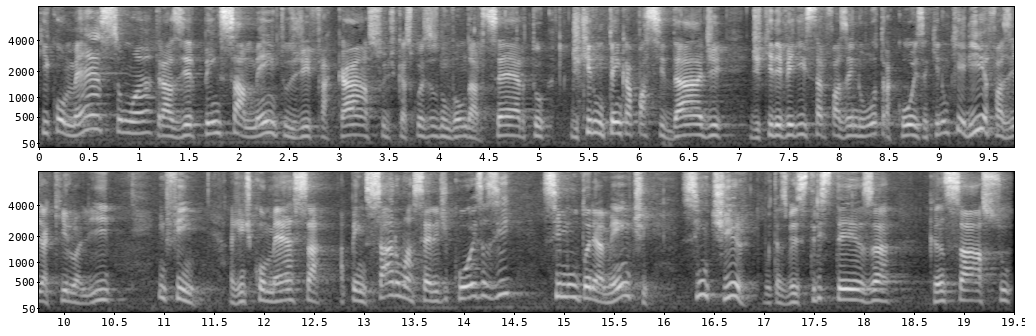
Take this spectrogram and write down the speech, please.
que começam a trazer pensamentos de fracasso, de que as coisas não vão dar certo, de que não tem capacidade, de que deveria estar fazendo outra coisa, que não queria fazer aquilo ali. Enfim, a gente começa a pensar uma série de coisas e simultaneamente sentir muitas vezes tristeza, cansaço,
